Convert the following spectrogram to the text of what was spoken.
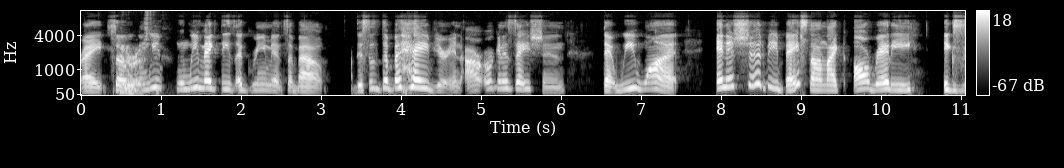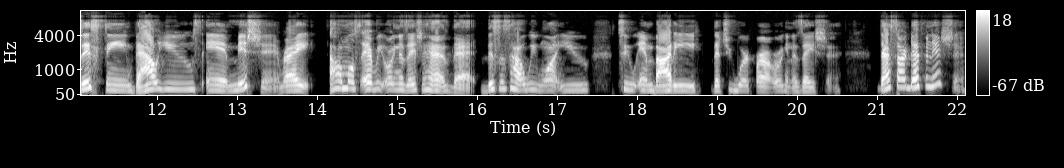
right? So, when we when we make these agreements about this is the behavior in our organization that we want and it should be based on like already existing values and mission, right? Almost every organization has that. This is how we want you to embody that you work for our organization. That's our definition.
